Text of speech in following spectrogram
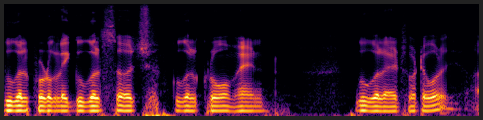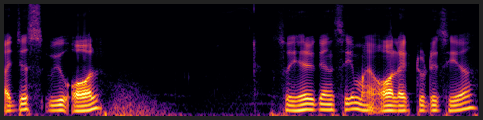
google product like google search google chrome and google ads whatever. I just view all. So here you can see my all activities here.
